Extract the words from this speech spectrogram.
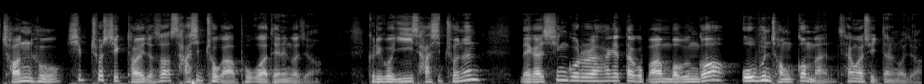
전후 10초씩 더해져서 40초가 보고가 되는 거죠. 그리고 이 40초는 내가 신고를 하겠다고 마음 먹은 거 5분 전 것만 사용할 수 있다는 거죠.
